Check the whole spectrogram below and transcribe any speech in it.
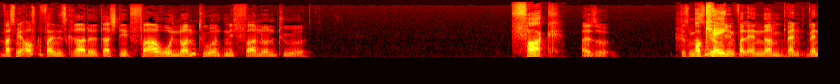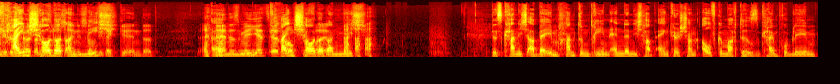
was mir aufgefallen ist gerade, da steht Faro Non-Tour und nicht Far Non-Tour. Fuck. Also, das müssen okay. wir auf jeden Fall ändern. Wenn, wenn ihr Kein das hört, Shoutout an mich. direkt geändert. Ähm, das mir jetzt erst kein Shoutout an mich. Das kann ich aber im Handumdrehen ändern. Ich habe Anchor schon aufgemacht, das ist kein Problem.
